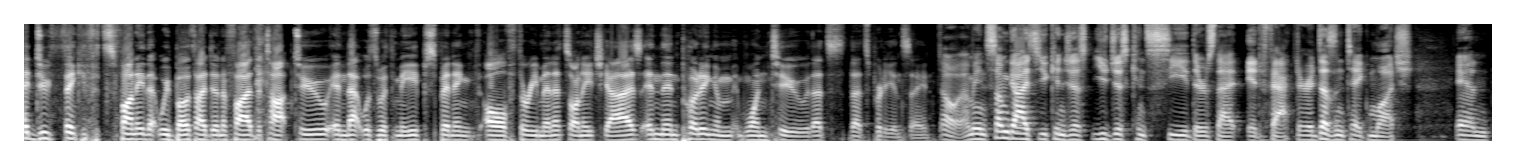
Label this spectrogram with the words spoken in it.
I do think if it's funny that we both identified the top two, and that was with me spending all three minutes on each guys, and then putting them one two. That's that's pretty insane. Oh, I mean, some guys you can just you just can see there's that it factor. It doesn't take much, and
